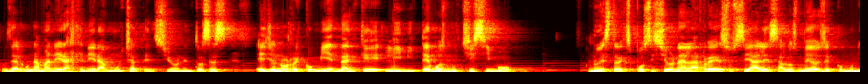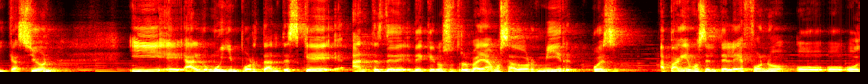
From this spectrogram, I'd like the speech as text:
pues de alguna manera genera mucha tensión. Entonces ellos nos recomiendan que limitemos muchísimo nuestra exposición a las redes sociales, a los medios de comunicación. Y eh, algo muy importante es que antes de, de que nosotros vayamos a dormir, pues apaguemos el teléfono o,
